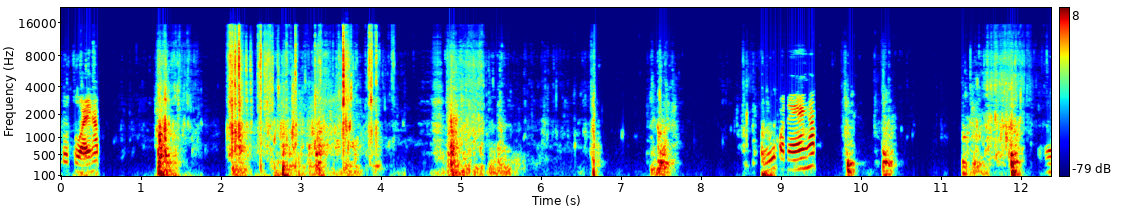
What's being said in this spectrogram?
ตัวสวยครับโอ้ปลาแดงครับโอ้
